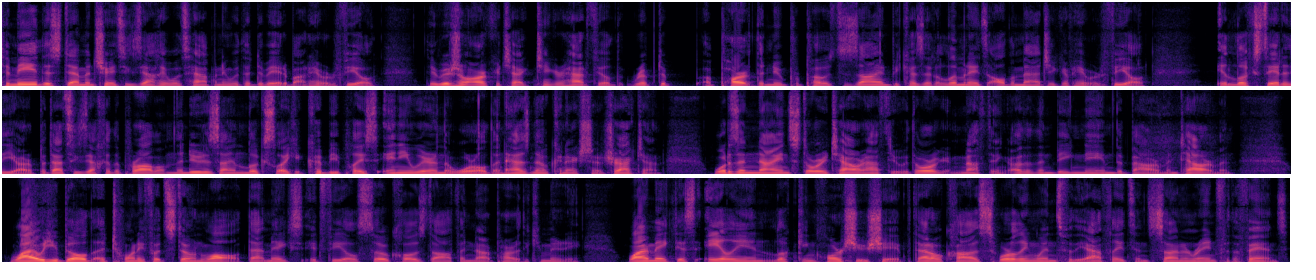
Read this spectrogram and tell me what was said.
To me, this demonstrates exactly what's happening with the debate about Hayward Field. The original architect, Tinker Hatfield, ripped apart the new proposed design because it eliminates all the magic of Hayward Field. It looks state of the art, but that's exactly the problem. The new design looks like it could be placed anywhere in the world and has no connection to Tracktown. What does a nine story tower have to do with Oregon? Nothing, other than being named the Bowerman Towerman. Why would you build a 20 foot stone wall? That makes it feel so closed off and not part of the community. Why make this alien looking horseshoe shape? That'll cause swirling winds for the athletes and sun and rain for the fans.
